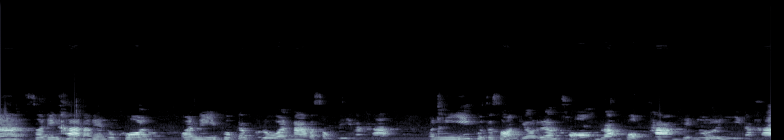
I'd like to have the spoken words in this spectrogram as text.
อ่าสวัสดีค่ะนักเรียนทุกคน วันนี้พบกับครูวรรณาประสงค์ดีนะคะ วันนี้ครูจะสอนเกี่ยวเรื่องของระบบทางเทคโนโลยีนะคะ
